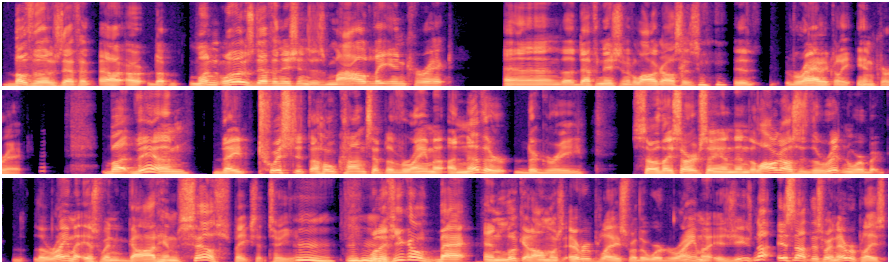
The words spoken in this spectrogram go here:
both of those defi- uh, are, the, one one of those definitions is mildly incorrect, and the definition of logos is is radically incorrect. But then they twisted the whole concept of rhema another degree. So they start saying then the logos is the written word, but the rhema is when God Himself speaks it to you. Mm, mhm. Well, if you go back and look at almost every place where the word rhema is used, not it's not this way in every place,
